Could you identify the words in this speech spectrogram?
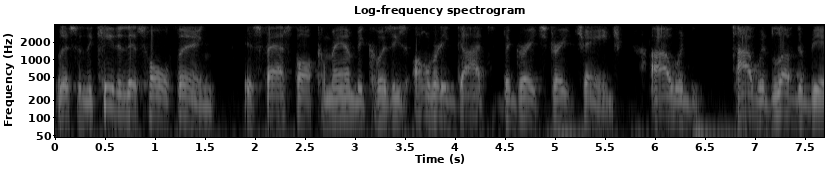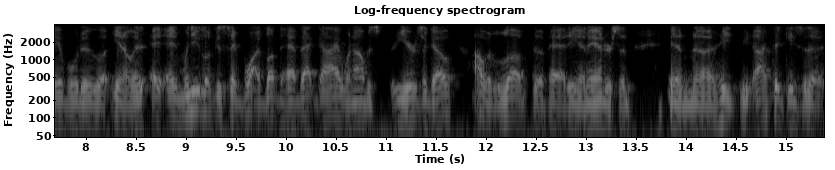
Listen, the key to this whole thing is fastball command because he's already got the great straight change. I would I would love to be able to, you know, and, and when you look and say, boy, I'd love to have that guy when I was years ago. I would love to have had Ian Anderson, and uh, he, I think he's a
